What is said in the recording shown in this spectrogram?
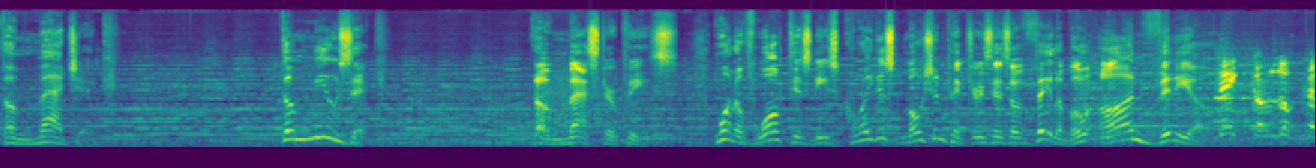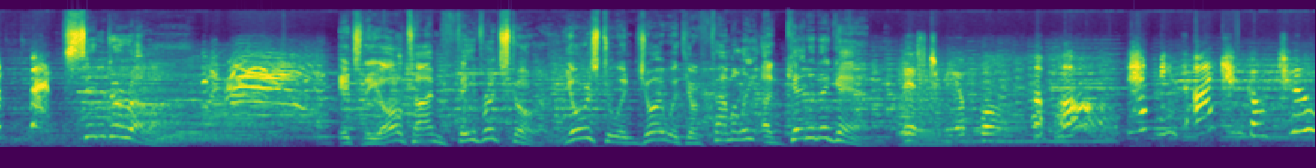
The magic, the music, the masterpiece. One of Walt Disney's greatest motion pictures is available on video. Take a look at that. Cinderella. It's the all time favorite story, yours to enjoy with your family again and again. This to be a ball. A ball? That means I can go too.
